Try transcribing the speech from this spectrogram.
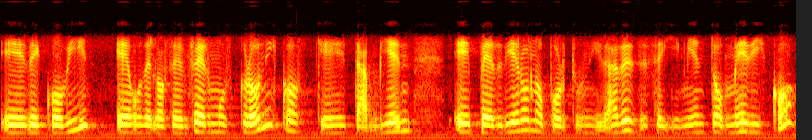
eh, de COVID eh, o de los enfermos crónicos que también perdieron oportunidades de seguimiento médico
